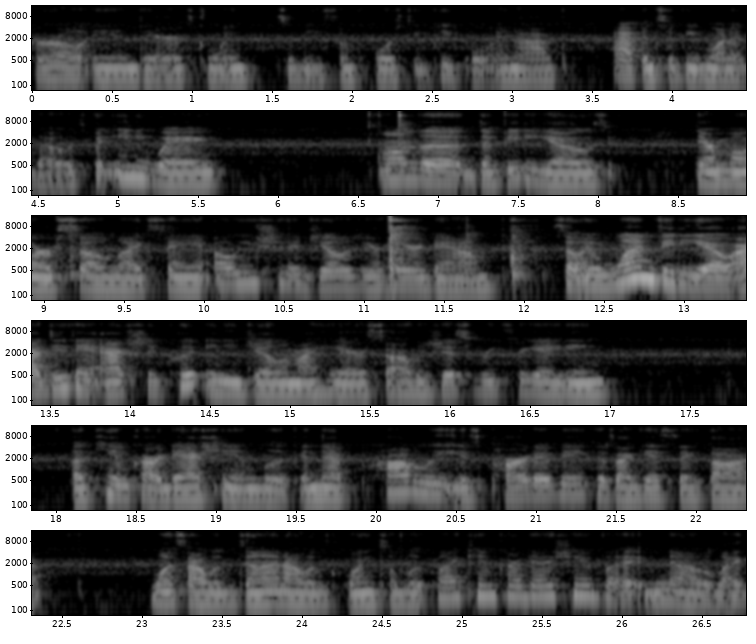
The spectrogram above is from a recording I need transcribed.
curl and there's going to be some 4C people. And I happen to be one of those. But anyway, on the, the videos, they're more so like saying, oh, you should have gelled your hair down. So in one video, I didn't actually put any gel in my hair. So I was just recreating a Kim Kardashian look. And that probably is part of it because I guess they thought once I was done, I was going to look like Kim Kardashian. But no, like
